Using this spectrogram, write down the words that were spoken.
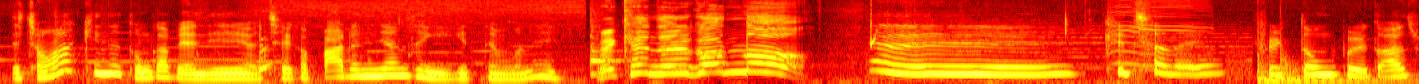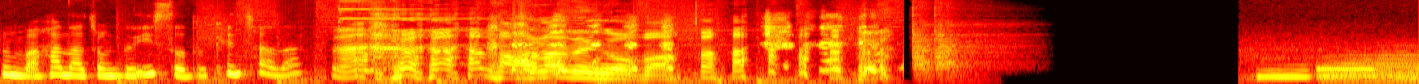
근데 정확히는 동갑이 아니에요. 제가 빠른 년생이기 때문에 왜 이렇게 늙었노? 에이, 괜찮아요. 불똥불도 아줌마 하나 정도 있어도 괜찮아. 말하는 거 봐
